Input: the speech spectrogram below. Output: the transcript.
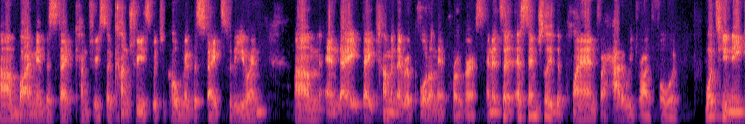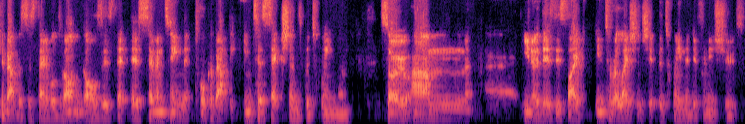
um, by member state countries. So countries, which are called member states for the UN, um, and they they come and they report on their progress. And it's a, essentially the plan for how do we drive forward. What's unique about the Sustainable Development Goals is that there's 17 that talk about the intersections between them. So um, uh, you know, there's this like interrelationship between the different issues.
